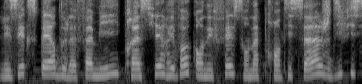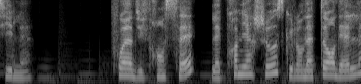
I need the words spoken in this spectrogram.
Les experts de la famille princière évoquent en effet son apprentissage difficile. Point du français, la première chose que l'on attend d'elle,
